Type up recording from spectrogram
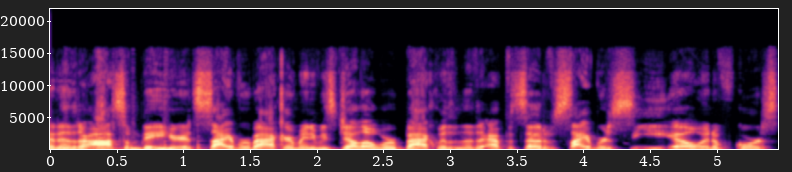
another awesome day here at Cyberbacker. My name is Jello. We're back with another episode of Cyber CEO. And of course,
